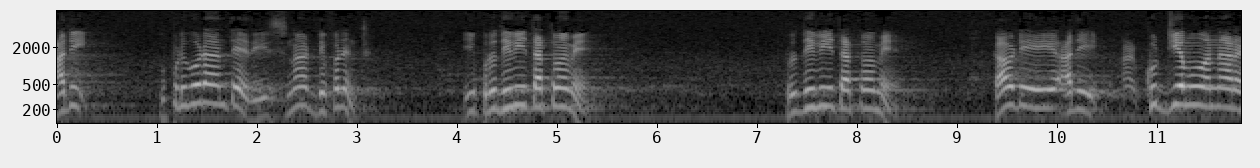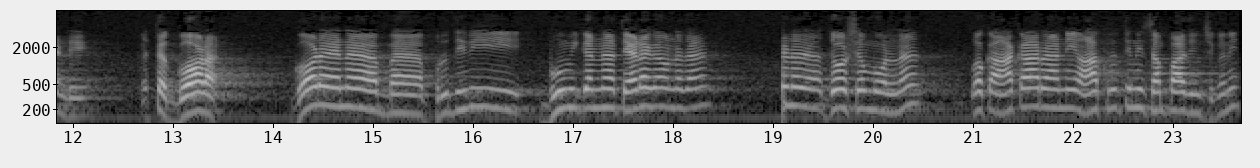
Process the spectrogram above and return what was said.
అది ఇప్పుడు కూడా అంతే ఇది ఇట్స్ నాట్ డిఫరెంట్ ఈ పృథివీ తత్వమే. పృథివీ తత్వమే. కాబట్టి అది కుడ్యము అన్నారండి. పెద్ద గోడ. గోడ అయినా పృథివీ భూమి కన్నా తేడాగా ఉన్నదా? దోషం వలన ఒక ఆకారాన్ని ఆకృతిని సంపాదించుకుని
